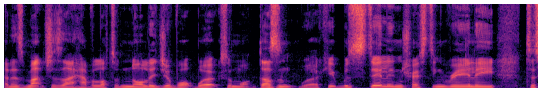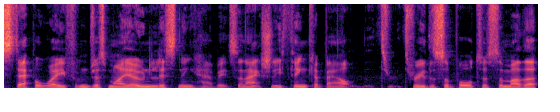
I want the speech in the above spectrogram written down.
and as much as I have a lot of knowledge of what works and what doesn't work, it was still interesting, really, to step away from just my own listening habits and actually think about th- through the support of some other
